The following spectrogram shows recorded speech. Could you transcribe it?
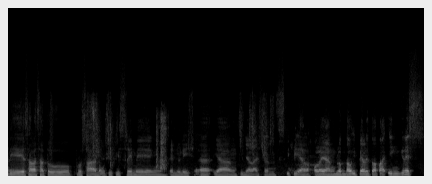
di salah satu perusahaan OTT streaming Indonesia yang punya license IPL. Kalau yang belum tahu IPL itu apa, Inggris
